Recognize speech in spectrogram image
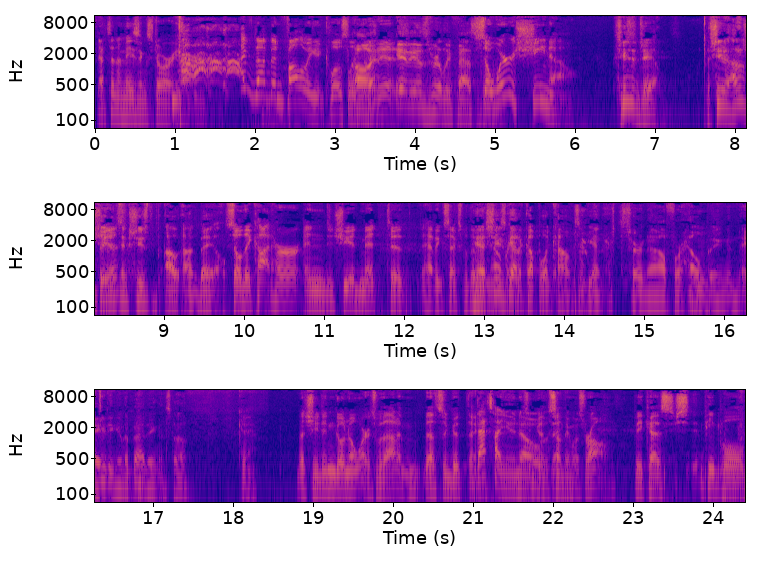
That's an amazing story. I've not been following it closely, Oh, but it, it is. it is really fascinating. So where is she now? She's in jail. She, I don't She even think she's out on bail. So they caught her, and did she admit to having sex with him? Yeah, and she's helping? got a couple of counts against her now for hmm. helping and aiding and abetting and stuff. Okay. But she didn't go nowheres without him. That's a good thing. That's how you That's a know thing. something was wrong because sh- people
